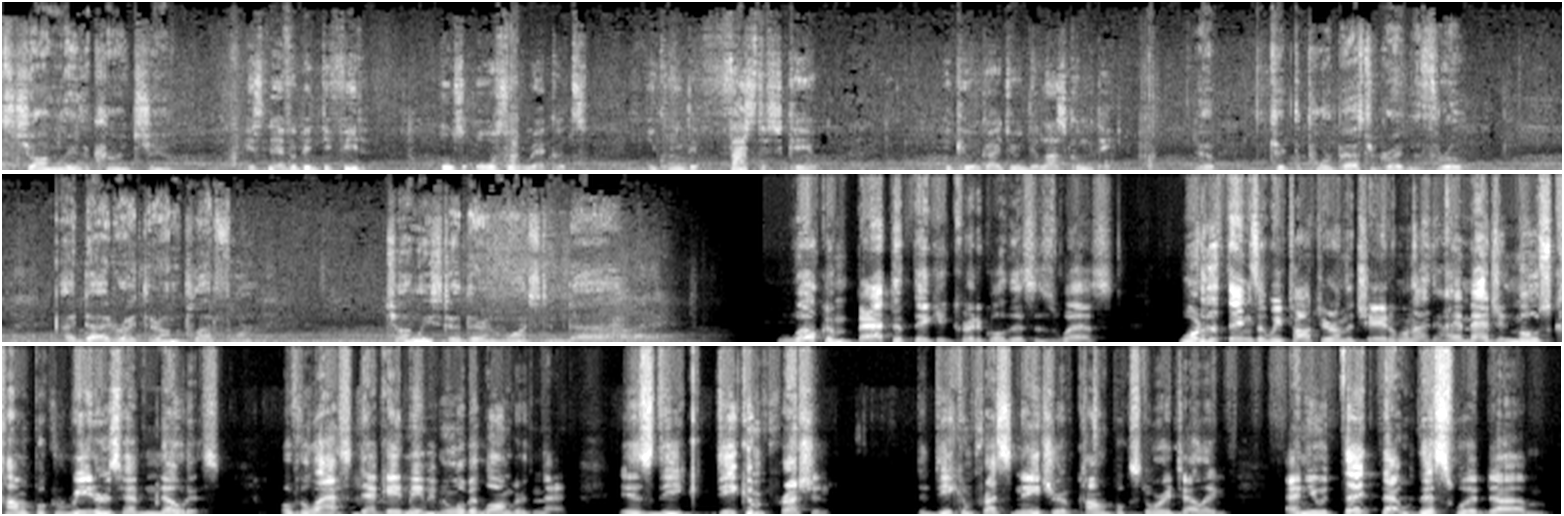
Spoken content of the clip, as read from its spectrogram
Is Chong Li, the current champ? He's never been defeated. Holds awesome records, including the fastest kill. He killed a guy during the last Kumite. Yep. Kicked the poor bastard right in the throat. I died right there on the platform. Chong Li stood there and watched him die. Welcome back to Thinking Critical. This is Wes. One of the things that we've talked here on the channel, and I, I imagine most comic book readers have noticed over the last decade, maybe even a little bit longer than that, is the decompression, the decompressed nature of comic book storytelling. And you would think that this would um,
